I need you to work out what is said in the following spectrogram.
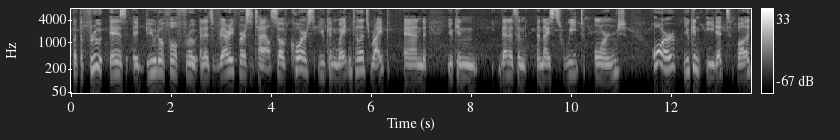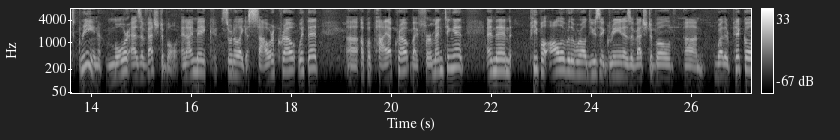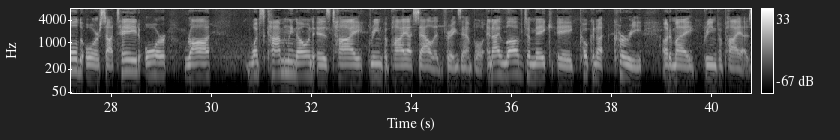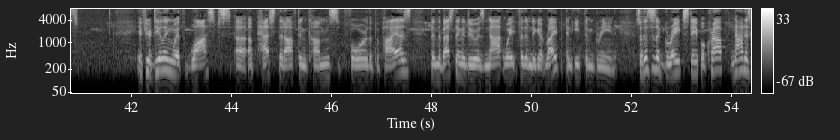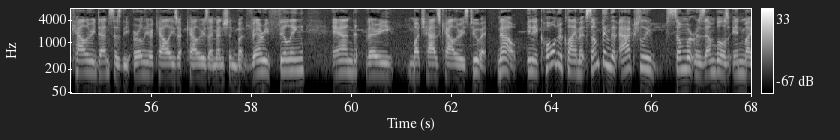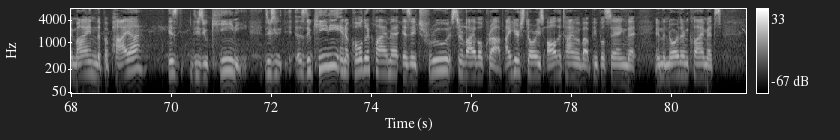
But the fruit is a beautiful fruit and it's very versatile. So of course you can wait until it's ripe and you can, then it's an, a nice sweet orange Or you can eat it while it's green, more as a vegetable. And I make sort of like a sauerkraut with it, uh, a papaya kraut by fermenting it. And then people all over the world use it green as a vegetable, um, whether pickled or sauteed or raw. What's commonly known as Thai green papaya salad, for example. And I love to make a coconut curry out of my green papayas. If you're dealing with wasps, uh, a pest that often comes for the papayas, then the best thing to do is not wait for them to get ripe and eat them green. So this is a great staple crop, not as calorie dense as the earlier calories, calories I mentioned, but very filling and very much has calories to it. Now, in a colder climate, something that actually somewhat resembles in my mind the papaya is the zucchini zucchini in a colder climate is a true survival crop. I hear stories all the time about people saying that in the northern climates,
